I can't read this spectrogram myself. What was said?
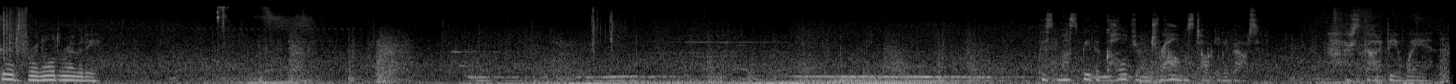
Good for an old remedy. This must be the cauldron Drow was talking about. There's gotta be a way in.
